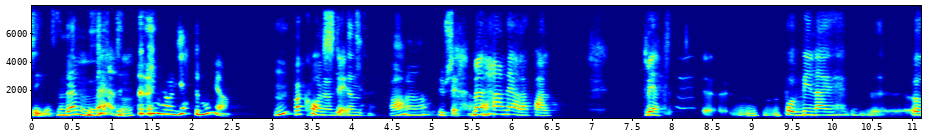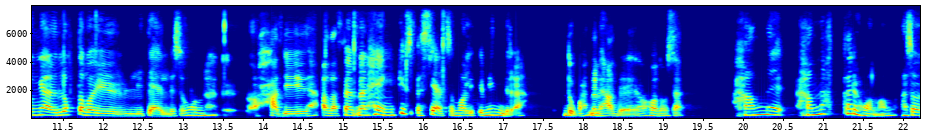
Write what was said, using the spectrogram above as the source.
Caesar. Nämen! Jätte, ja, jättemånga. Mm. Vad konstigt. liten- ja, Ja. ursäkta. Men han i alla fall, du vet, på mina ungar, Lotta var ju lite äldre så hon hade ju annat, men, men Henke speciellt som var lite mindre då när vi hade honom så här, han, han nattade honom. Alltså,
